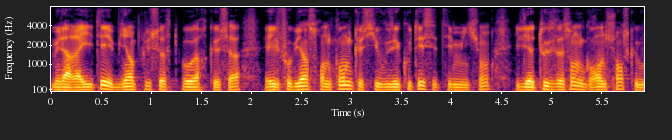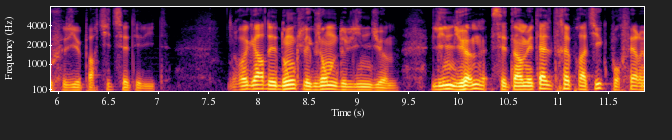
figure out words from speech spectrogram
mais la réalité est bien plus soft power que ça, et il faut bien se rendre compte que si vous écoutez cette émission, il y a de toute façon de grandes chances que vous faisiez partie de cette élite. Regardez donc l'exemple de l'indium. L'indium, c'est un métal très pratique pour faire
